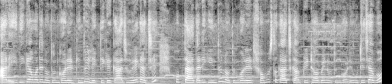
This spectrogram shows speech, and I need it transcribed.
আর এইদিকে আমাদের নতুন ঘরের কিন্তু ইলেকট্রিকের কাজ হয়ে গেছে। খুব তাড়াতাড়ি কিন্তু নতুন ঘরের সমস্ত কাজ কমপ্লিট হবে, নতুন ঘরে উঠে যাব।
